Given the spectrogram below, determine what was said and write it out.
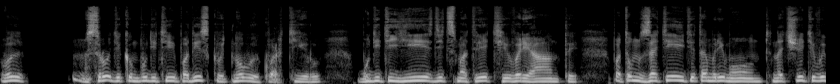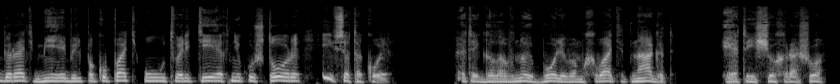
Вы с Родиком будете подыскивать новую квартиру, будете ездить, смотреть варианты, потом затеете там ремонт, начнете выбирать мебель, покупать утварь, технику, шторы и все такое. Этой головной боли вам хватит на год, и это еще хорошо.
